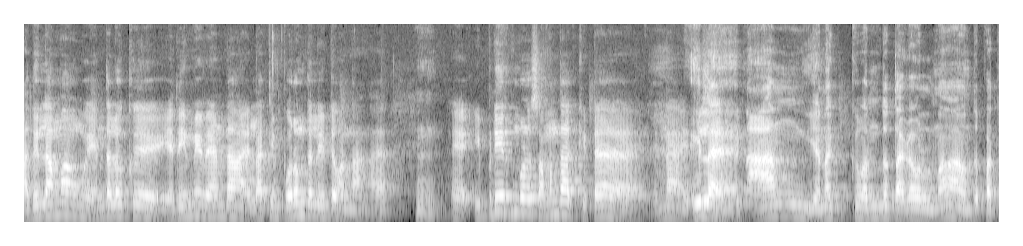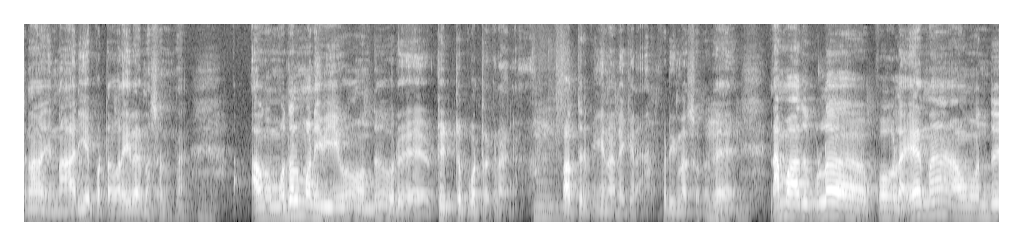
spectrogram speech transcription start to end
அது இல்லாம அவங்க எந்த அளவுக்கு எதையுமே வேண்டாம் எல்லாத்தையும் புறம் தள்ளிட்டு வந்தாங்க. இப்படி இருக்கும்போது சமந்தா கிட்ட என்ன? இல்லை நான் எனக்கு வந்த தகவல்னா நான் வந்து பார்த்தீங்கன்னா நான் அறியப்பட்ட வரையில் என்ன சொன்னேன் அவங்க முதல் மனைவியும் வந்து ஒரு ட்விட்டு போட்டிருக்கிறாங்க. பார்த்துருப்பீங்கன்னு நினைக்கிறேன். புரியுங்களா சொல்கிறது நம்ம அதுக்குள்ளே போகலை. ஏன்னா அவங்க வந்து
